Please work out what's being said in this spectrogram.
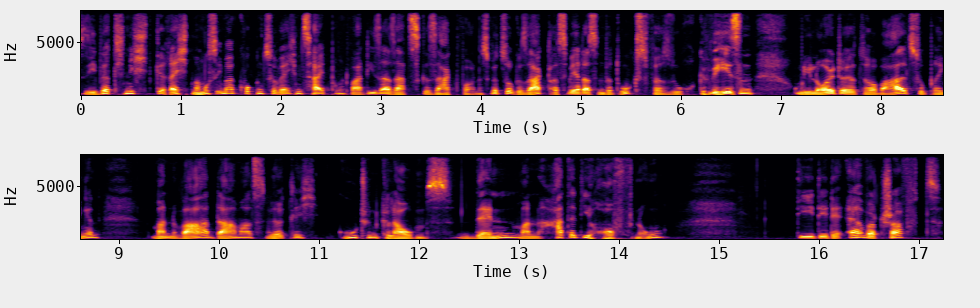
Sie wird nicht gerecht. Man muss immer gucken, zu welchem Zeitpunkt war dieser Satz gesagt worden. Es wird so gesagt, als wäre das ein Betrugsversuch gewesen, um die Leute zur Wahl zu bringen. Man war damals wirklich guten Glaubens, denn man hatte die Hoffnung, die DDR-Wirtschaft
